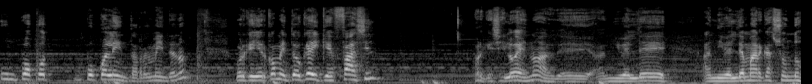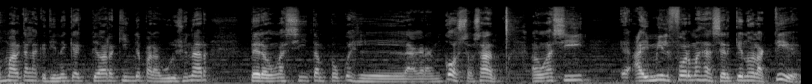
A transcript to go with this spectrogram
un poco, un poco lenta realmente, ¿no? Porque ayer comenté, ok, que es fácil, porque sí lo es, ¿no? a nivel de... A nivel de marcas son dos marcas las que tienen que activar Kindred para evolucionar, pero aún así tampoco es la gran cosa. O sea, aún así eh, hay mil formas de hacer que no la active.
